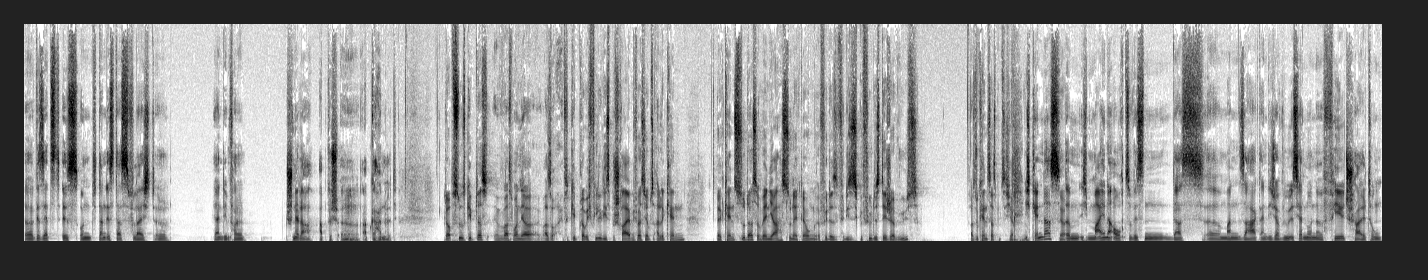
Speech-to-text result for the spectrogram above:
äh, gesetzt ist und dann ist das vielleicht, äh, ja, in dem Fall schneller abgesch äh, abgehandelt. Glaubst du, es gibt das, was man ja, also es gibt, glaube ich, viele, die es beschreiben. Ich weiß nicht, ob es alle kennen. Äh, kennst du das? Und wenn ja, hast du eine Erklärung für, das, für dieses Gefühl des Déjà-vus? Also du kennst das mit Sicherheit. ne? Ich kenne das. Ja. Ähm, ich meine auch zu wissen, dass äh, man sagt, ein Déjà-vu ist ja nur eine Fehlschaltung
